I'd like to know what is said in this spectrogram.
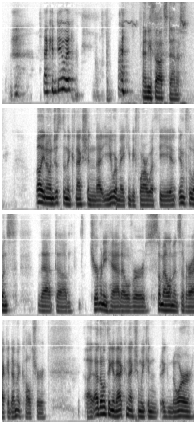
I could do it. Any thoughts, Dennis? Well, you know, and just in the connection that you were making before with the influence that um, Germany had over some elements of our academic culture, I, I don't think in that connection we can ignore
